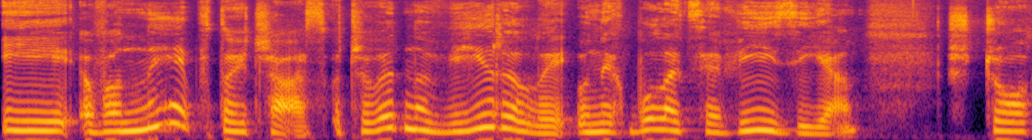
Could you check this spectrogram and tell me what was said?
І вони в той час, очевидно, вірили, у них була ця візія, що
